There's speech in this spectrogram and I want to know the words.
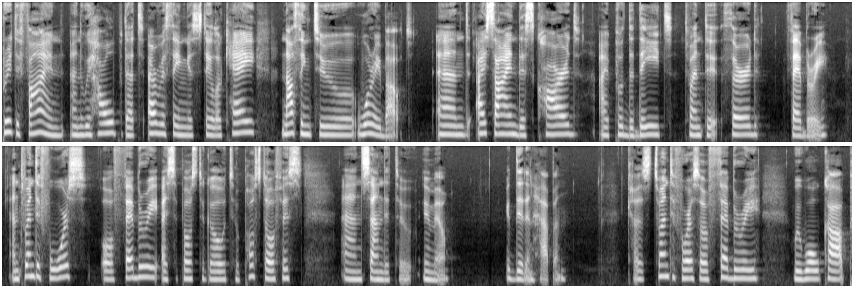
pretty fine and we hope that everything is still okay, nothing to worry about. And I signed this card. I put the date 23rd February. And 24th of February, I supposed to go to post office and send it to Umeå. It didn't happen. Because 24th of February, we woke up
